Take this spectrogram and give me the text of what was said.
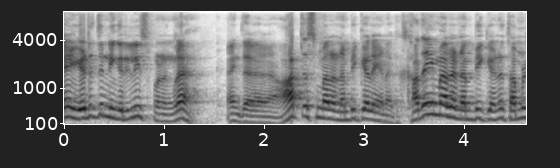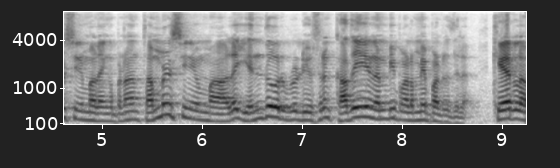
ஏன் எடுத்து நீங்கள் ரிலீஸ் பண்ணுங்களேன்? இந்த ஆர்டிஸ்ட் மேலே நம்பிக்கையில் எனக்கு கதை மேலே நம்பிக்கைன்னு தமிழ் சினிமாவில் எங்கே பண்ணாங்க? தமிழ் சினிமாவில் எந்த ஒரு ப்ரொடியூசரும் கதையை நம்பி படமே பண்ணுறதில்ல கேரளா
